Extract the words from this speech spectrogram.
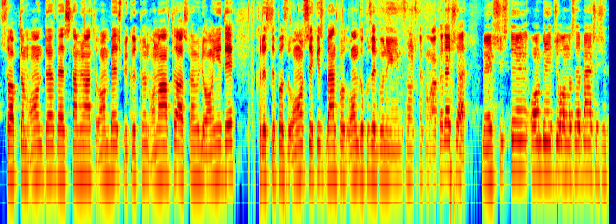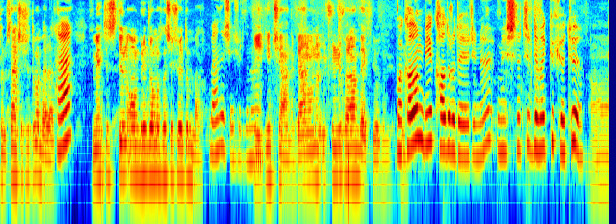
Southampton 14, West Ham United 15, Brighton 16, Aston Villa 17, Crystal Palace 18, Brentford 19 ve bunu yeni sonuç takım. Arkadaşlar Manchester'ın 11. olmasına ben şaşırdım. Sen şaşırdın mı Berat? Ha? Manchester'ın 11. olmasına şaşırdım ben. Ben de şaşırdım ha. İlginç yani. Ben onu 3. falan bekliyordum. Bakalım bir kadro değerine. Manchester demek ki kötü. Aa,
